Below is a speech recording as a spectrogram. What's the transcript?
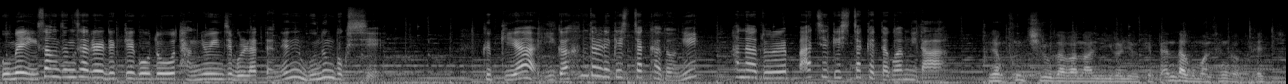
몸의 이상 증세를 느끼고도 당뇨인지 몰랐다는 문흥복 씨. 급기야 이가 흔들리기 시작하더니 하나둘 빠지기 시작했다고 합니다. 그냥 풀 치르다가 난 이를 이렇게 뺀다고만 생각을 했지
